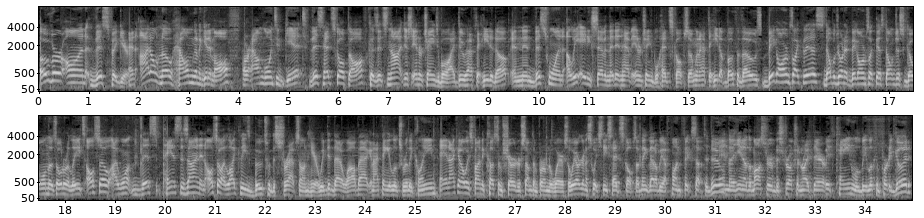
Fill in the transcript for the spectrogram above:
over on this figure, and I don't know how I'm going to get him off, or how I'm going to get this head sculpt off, because it's not just interchangeable. I do have to heat it up. And then this one, Elite 87, they didn't have interchangeable head sculpt, so I'm going to have to heat up both of those. Big arms like this, double jointed big arms like this, don't just go on those older Elites. Also, I want this pants design, and also I like these boots with the straps on here. We did that a while back, and I think it looks really clean. And I can always find a custom shirt or something for him to wear, so we are going to switch these head sculpts. I think that'll be a fun fix-up to do. And the, you know, the Monster of Destruction right there with Kane will be looking pretty good.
